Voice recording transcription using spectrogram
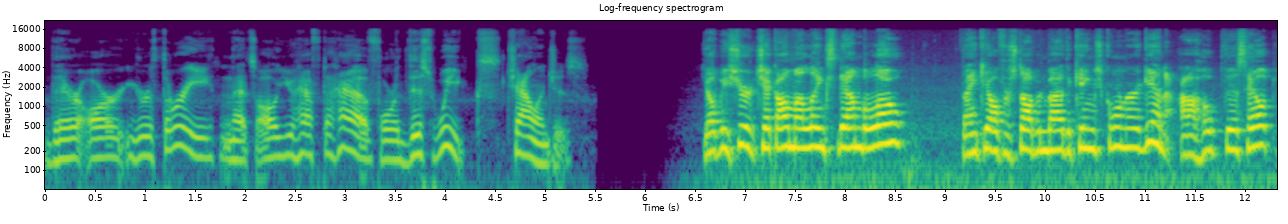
there are your three, and that's all you have to have for this week's challenges. Y'all be sure to check all my links down below. Thank y'all for stopping by the King's Corner again. I hope this helped.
